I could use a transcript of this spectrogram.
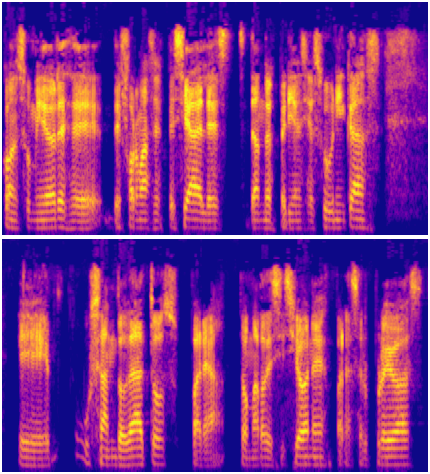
consumidores de, de formas especiales, dando experiencias únicas eh, usando datos para tomar decisiones, para hacer pruebas.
